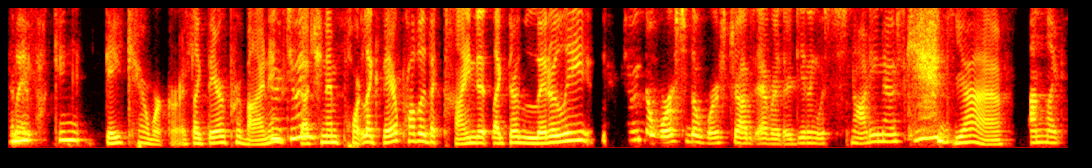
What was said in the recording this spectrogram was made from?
And like, they're fucking daycare workers. Like they're providing They're doing- such an important. Like they're probably the kind of like they're literally doing the worst of the worst jobs ever. They're dealing with snotty nose kids yeah. I'm like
